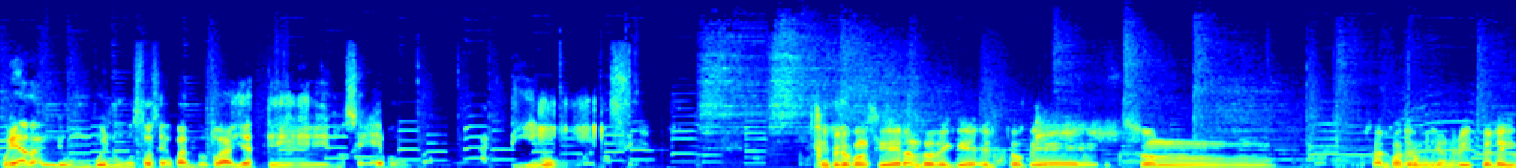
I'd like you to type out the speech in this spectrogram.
pueda darle un buen uso, o sea, cuando todavía esté, no sé, activo, no sé. Sí. Pero considerando de que el tope son... O sea, el- 4 el- el millones. proyecto de ley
